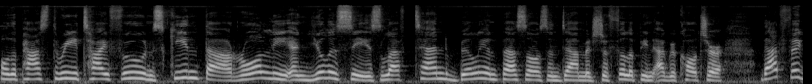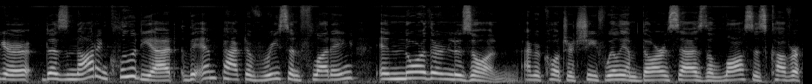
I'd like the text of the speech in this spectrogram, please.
Well, the past three typhoons, Quinta, Rolly, and Ulysses, left 10 billion pesos in damage to Philippine agriculture. That figure does not include yet the impact of recent flooding in northern Luzon. Agriculture Chief William Dar says the losses cover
